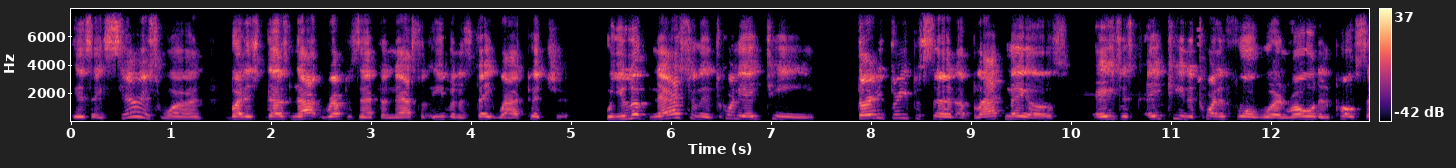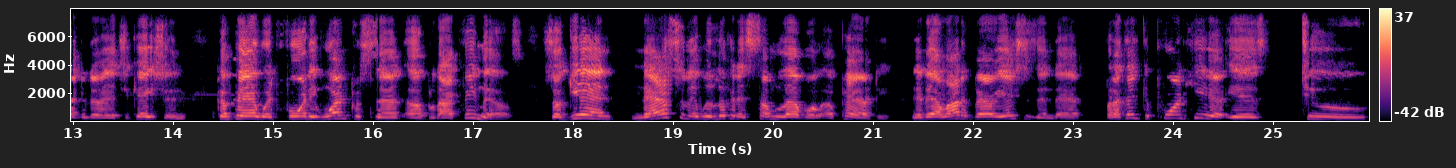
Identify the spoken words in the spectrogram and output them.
is a serious one, but it does not represent the national, even a statewide picture. When you look nationally in 2018, 33% of black males ages 18 to 24 were enrolled in post-secondary education compared with 41% of black females. So again, nationally, we're looking at some level of parity. Now, there are a lot of variations in that, but I think the point here is to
